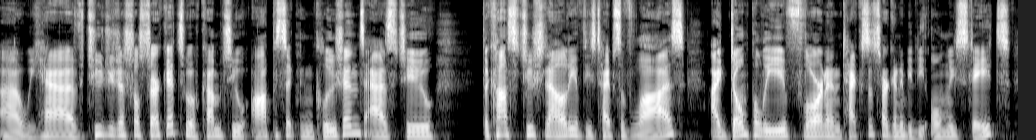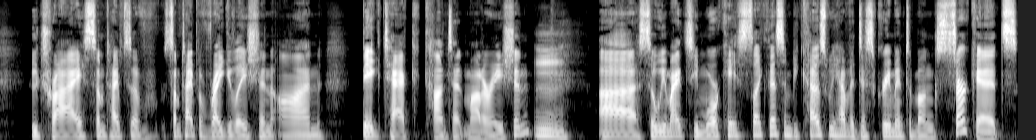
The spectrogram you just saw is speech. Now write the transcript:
Uh, we have two judicial circuits who have come to opposite conclusions as to the constitutionality of these types of laws. I don't believe Florida and Texas are going to be the only states who try some types of some type of regulation on big tech content moderation. Mm. Uh, so we might see more cases like this. And because we have a disagreement among circuits,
